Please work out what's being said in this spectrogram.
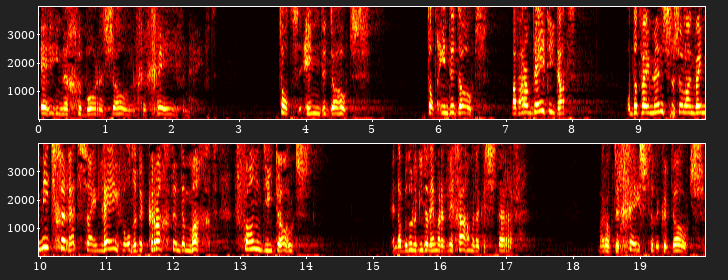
enige geboren zoon gegeven heeft. Tot in de dood. Tot in de dood. Maar waarom deed hij dat? Omdat wij mensen, zolang wij niet gered zijn, leven onder de kracht en de macht van die dood. En dan bedoel ik niet alleen maar het lichamelijke sterven, maar ook de geestelijke dood.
